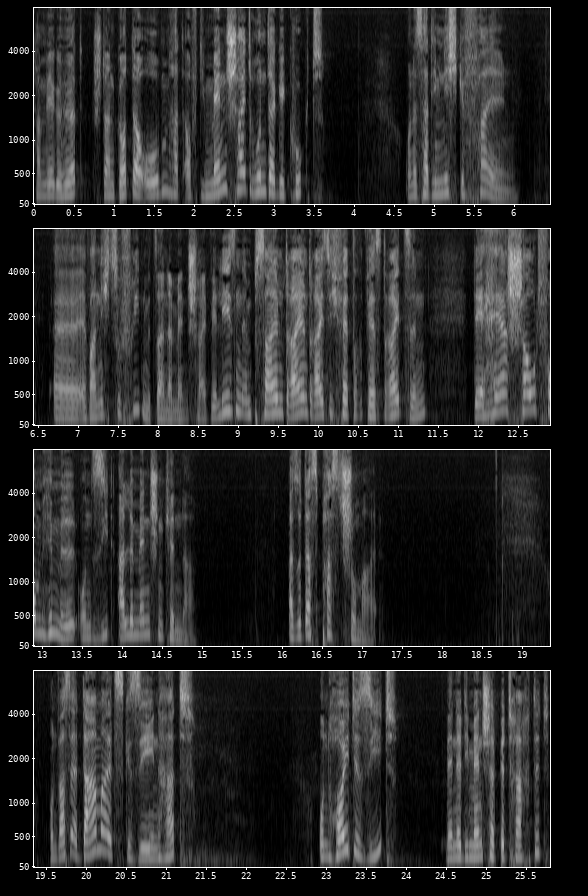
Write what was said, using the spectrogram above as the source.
haben wir gehört, stand Gott da oben, hat auf die Menschheit runtergeguckt und es hat ihm nicht gefallen. Äh, er war nicht zufrieden mit seiner Menschheit. Wir lesen im Psalm 33, Vers 13, der Herr schaut vom Himmel und sieht alle Menschenkinder. Also das passt schon mal. Und was er damals gesehen hat und heute sieht, wenn er die Menschheit betrachtet,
